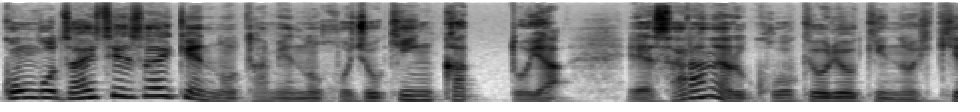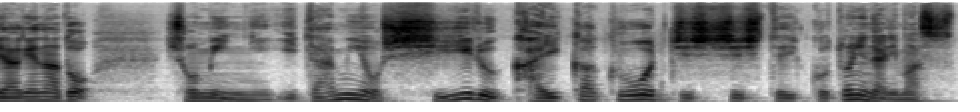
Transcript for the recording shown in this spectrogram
今後財政再建のための補助金カットや、えさらなる公共料金の引き上げなど庶民に痛みを強いる改革を実施していくことになります。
